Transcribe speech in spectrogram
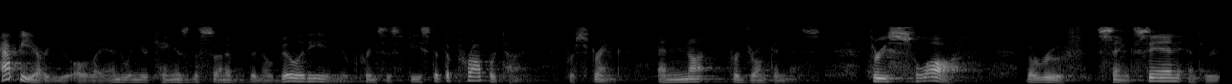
Happy are you, O land, when your king is the son of the nobility, and your princes feast at the proper time for strength and not for drunkenness. Through sloth, the roof sinks in, and through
